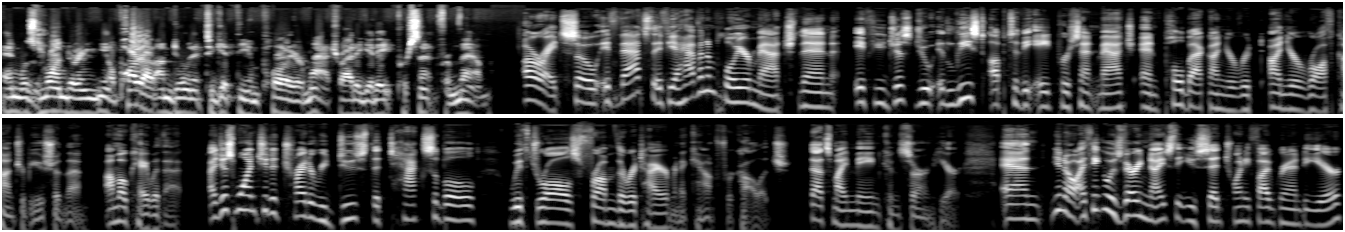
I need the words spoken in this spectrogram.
and was wondering, you know, part of I'm doing it to get the employer match, right? I get 8% from them. All right. So if that's if you have an employer match, then if you just do at least up to the eight percent match and pull back on your on your Roth contribution, then I'm okay with that. I just want you to try to reduce the taxable withdrawals from the retirement account for college. That's my main concern here. And, you know, I think it was very nice that you said 25 grand a year.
